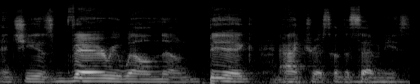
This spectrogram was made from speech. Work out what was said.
and she is very well known, big actress of the 70s.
